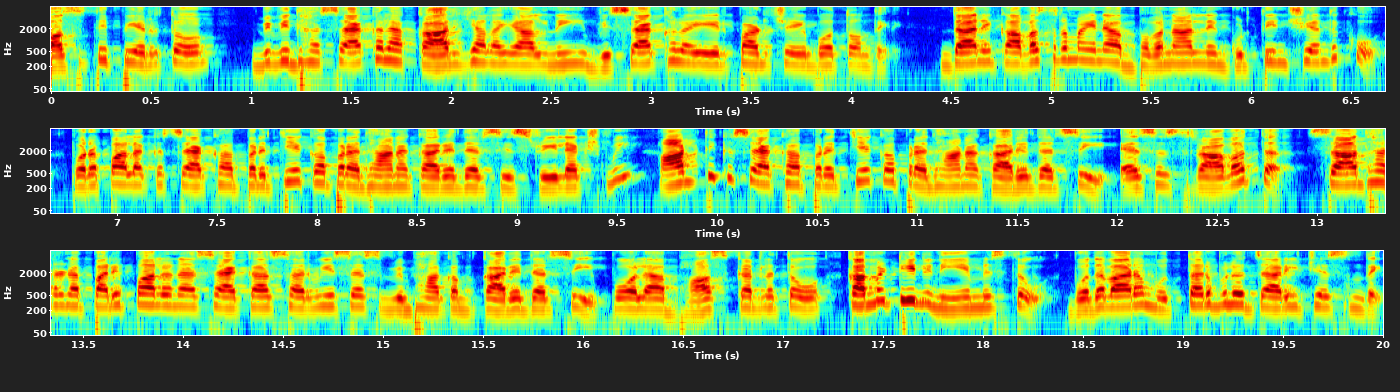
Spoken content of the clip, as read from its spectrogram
వసతి పేరుతో వివిధ శాఖల కార్యాలయాల్ని విశాఖలో ఏర్పాటు చేయబోతోంది. దానికి అవసరమైన భవనాల్ని గుర్తించేందుకు పురపాలక శాఖ ప్రత్యేక ప్రధాన కార్యదర్శి శ్రీలక్ష్మి ఆర్థిక శాఖ ప్రత్యేక ప్రధాన కార్యదర్శి ఎస్ఎస్ రావత్ సాధారణ పరిపాలనా శాఖ సర్వీసెస్ విభాగం కార్యదర్శి పోలా భాస్కర్లతో కమిటీని నియమిస్తూ బుధవారం ఉత్తర్వులు జారీ చేసింది.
